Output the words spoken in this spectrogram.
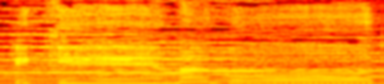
Pequena gota,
